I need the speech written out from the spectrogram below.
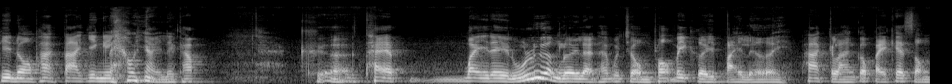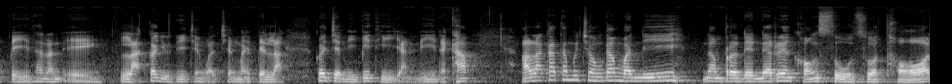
พี่น้องภาคใต้ยิ่งแล้วใหญ่เลยครับแทบไม่ได้รู้เรื่องเลยแหละท่านผู้ชม เพราะไม่เคยไปเลย ภาคกลางก็ไปแค่ 2 ปีเท่านั้นเอง หลักก็อยู่ที่จังหวัดเชียงใหม่เป็นหลัก ก็จะมีพิธีอย่างนี้นะครับ เอาละครับท่านผู้ชมครับวันนี้นำประเด็นในเรื่องของสูตรสวดถอน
